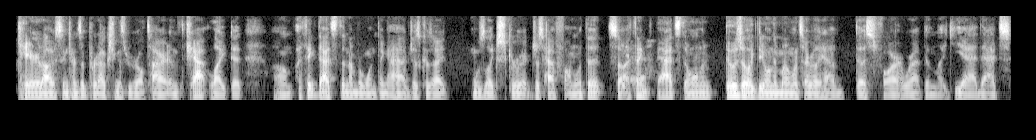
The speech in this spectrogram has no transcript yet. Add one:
cared, obviously, in terms of production because we were all tired and the chat liked it. Um, I think that's the number one thing I have just because I was like, screw it, just have fun with it. So yeah. I think that's the only, those are like the only moments I really have thus far where I've been like, yeah, that's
